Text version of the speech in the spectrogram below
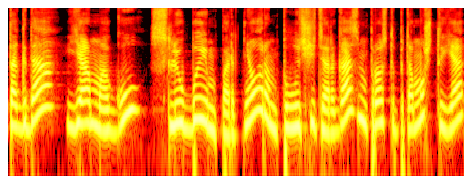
тогда я могу с любым партнером получить оргазм просто потому, что я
